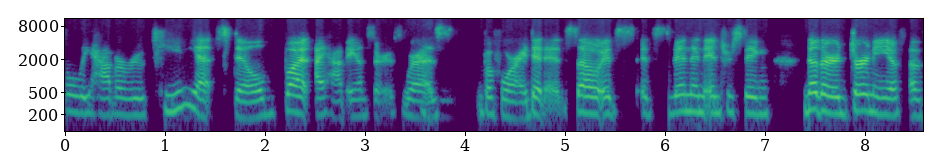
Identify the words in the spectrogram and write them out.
fully have a routine yet still, but I have answers. Whereas mm-hmm. before I didn't. So it's it's been an interesting another journey of, of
